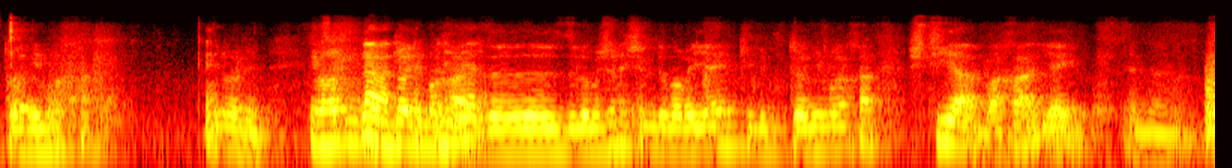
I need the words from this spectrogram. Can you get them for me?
טוענים ברכה. כן. לא. אם רשום לא, גם טוענים ברכה, זה- לא משנה שמדובר ביין, כי טוענים ברכה, שתייה, ברכה, יין. אה,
